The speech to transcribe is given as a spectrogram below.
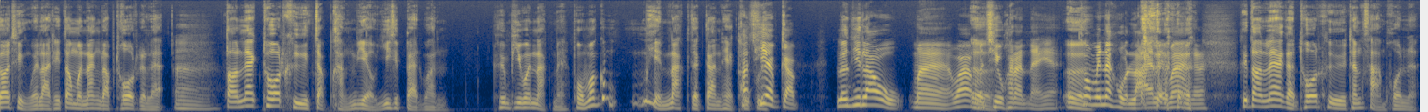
ก็ถึงเวลาที่ต้องมานั่งรับโทษกันแล้วอ่าตอนแรกโทษคือจับขังเดี่ยว 28 วันคือพี่ว่าหนักไหมผมว่าก็ไม่เห็นหนักจากการแหกคุกถ้าเทียบกับเรื่องที่เล่ามาว่าเออมัน chill ขนาดไหนอะเออก็ไม่น่าโหดร้ายอะไรมากนะคือตอนแรกอะโทษคือทั้ง3คนอะ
